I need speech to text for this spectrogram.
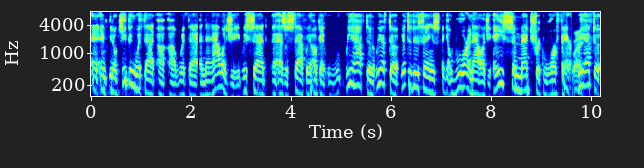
And, and, you know keeping with that uh, uh, with that analogy we said as a staff we okay we have to we have to we have to do things again war analogy asymmetric warfare. Right. we have to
